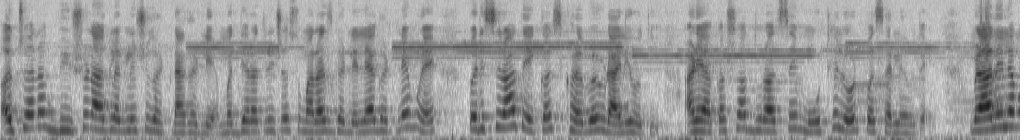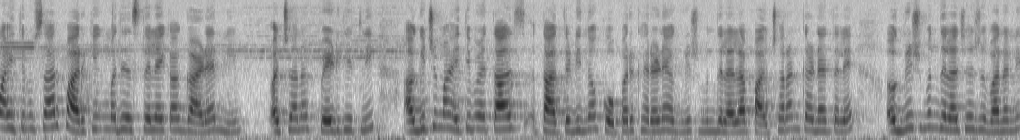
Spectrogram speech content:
अचानक भीषण आग लागल्याची घटना घडली आहे. मध्यरात्रीच्या सुमारास घडलेल्या या घटनेमुळे परिसरात एकच खळबळ उडाली होती आणि आकाशात धुराचे मोठे लोट पसरले होते. मिळालेल्या माहितीनुसार पार्किंगमध्ये असलेल्या एका गाड्यांनी अचानक पेट घेतली. आगीची माहिती मिळताच तातडीनं कोपरखऱ्याने अग्निशमन दलाला पाचारण करण्यात आले. अग्निशमन दलाच्या जवानांनी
